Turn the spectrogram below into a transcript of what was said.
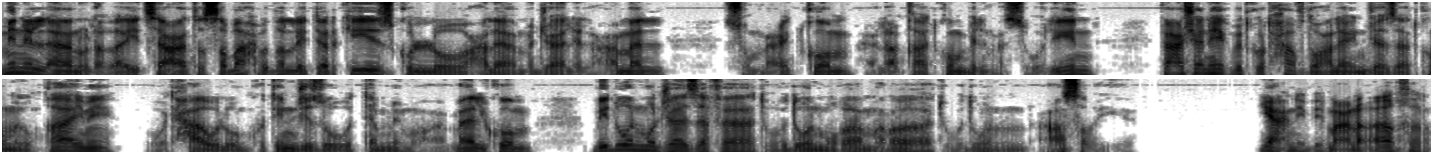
من الآن ولغاية ساعات الصباح بضل التركيز كله على مجال العمل. سمعتكم علاقاتكم بالمسؤولين فعشان هيك بدكم تحافظوا على إنجازاتكم القائمة وتحاولوا انكم تنجزوا وتتمموا أعمالكم بدون مجازفات وبدون مغامرات وبدون عصبية. يعني بمعنى آخر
